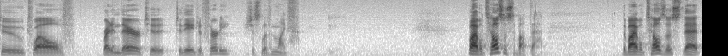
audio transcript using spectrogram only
2, 12, right in there to, to the age of 30. He's just living life. The Bible tells us about that. The Bible tells us that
